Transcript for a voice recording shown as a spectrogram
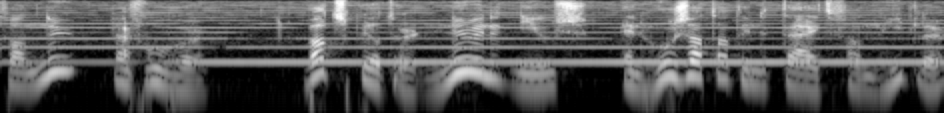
Van nu naar vroeger. Wat speelt er nu in het nieuws en hoe zat dat in de tijd van Hitler?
